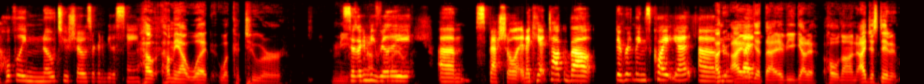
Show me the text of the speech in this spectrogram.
hopefully no two shows are going to be the same how help me out what what couture means so they're going to be really um special and i can't talk about different things quite yet um Under, I, I, get that if you gotta hold on i just didn't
